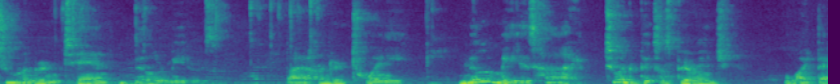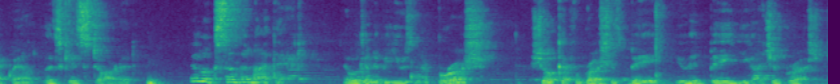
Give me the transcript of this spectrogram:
210 millimeters by 120 millimeters high, 200 pixels per inch, white background. Let's get started. It looks something like that. Then we're going to be using a brush. Shortcut for brush is B. You hit B, you got your brush.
